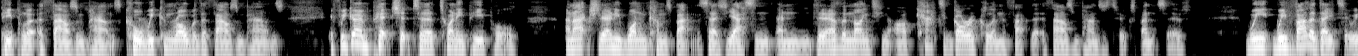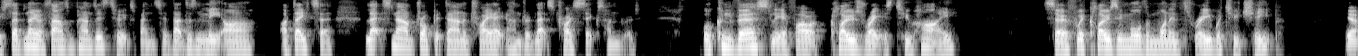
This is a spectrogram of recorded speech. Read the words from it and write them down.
people at a thousand pounds. Cool, we can roll with a thousand pounds. If we go and pitch it to 20 people, and actually only one comes back that says yes, and, and the other 19 are categorical in the fact that a thousand pounds is too expensive. We we validate it. We've said no, a thousand pounds is too expensive. That doesn't meet our our data. Let's now drop it down and try 800. Let's try 600. Or conversely, if our close rate is too high, so if we're closing more than one in three, we're too cheap. Yeah.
